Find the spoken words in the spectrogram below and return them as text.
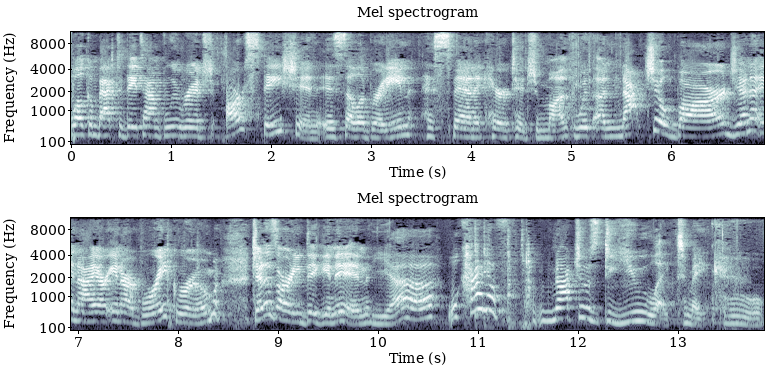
Welcome back to Daytime Blue Ridge. Our station is celebrating Hispanic Heritage Month with a nacho bar. Jenna and I are in our break room. Jenna's already digging in. Yeah. What kind of nachos do you like to make? Ooh.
